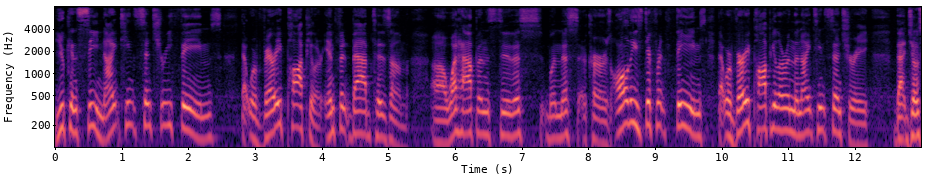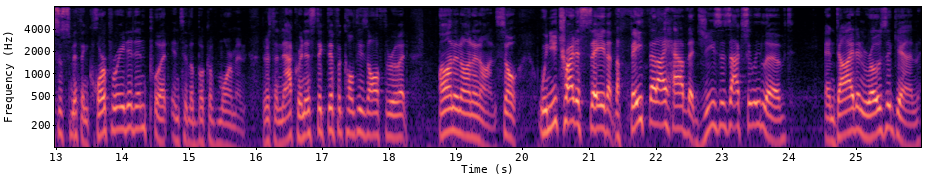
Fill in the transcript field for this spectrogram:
You can see 19th century themes that were very popular infant baptism, uh, what happens to this when this occurs, all these different themes that were very popular in the 19th century that Joseph Smith incorporated and put into the Book of Mormon. There's anachronistic difficulties all through it, on and on and on. So when you try to say that the faith that I have that Jesus actually lived and died and rose again,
